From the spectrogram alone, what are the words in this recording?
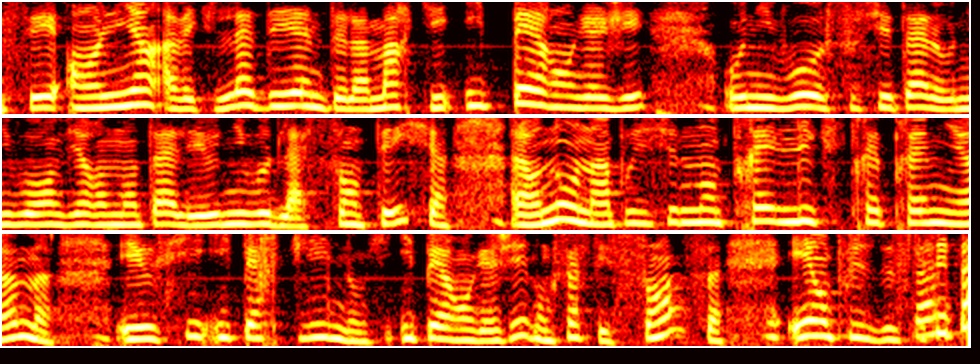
c'est en lien avec l'ADN de la marque qui est hyper engagé au niveau sociétal, au niveau environnemental et au niveau de la santé. Alors nous, on a un positionnement très luxe, très premium et aussi hyper clean, donc hyper engagé. Donc ça fait sens. Et en plus de ça, c'est pas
